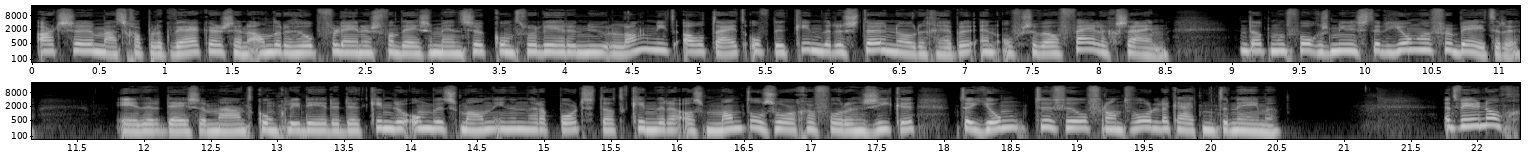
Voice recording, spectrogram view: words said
Artsen, maatschappelijk werkers en andere hulpverleners van deze mensen controleren nu lang niet altijd of de kinderen steun nodig hebben en of ze wel veilig zijn. En dat moet volgens minister Jonge verbeteren. Eerder deze maand concludeerde de kinderombudsman in een rapport dat kinderen als mantelzorger voor een zieke te jong te veel verantwoordelijkheid moeten nemen. Het weer nog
